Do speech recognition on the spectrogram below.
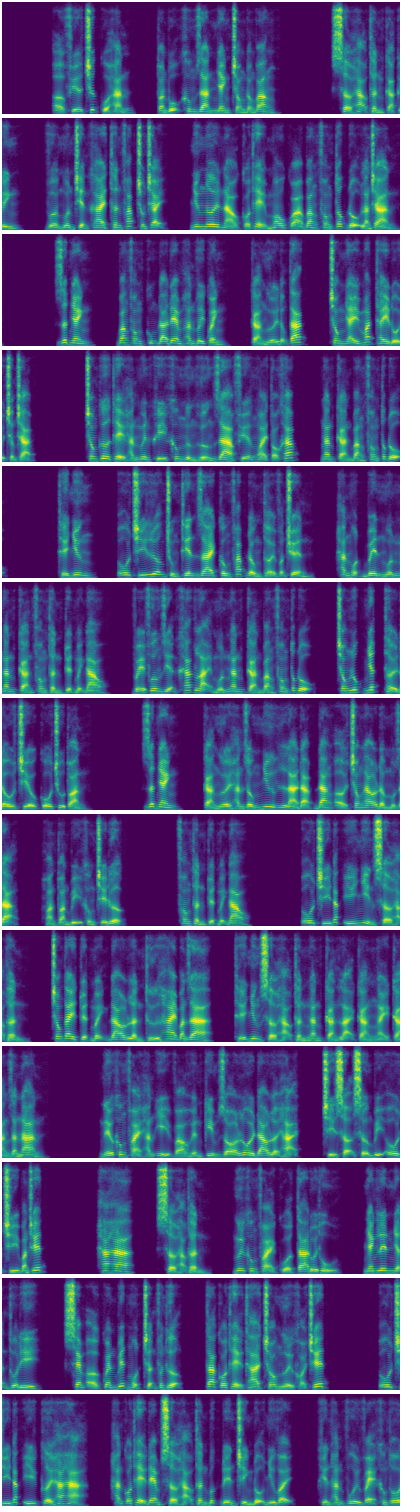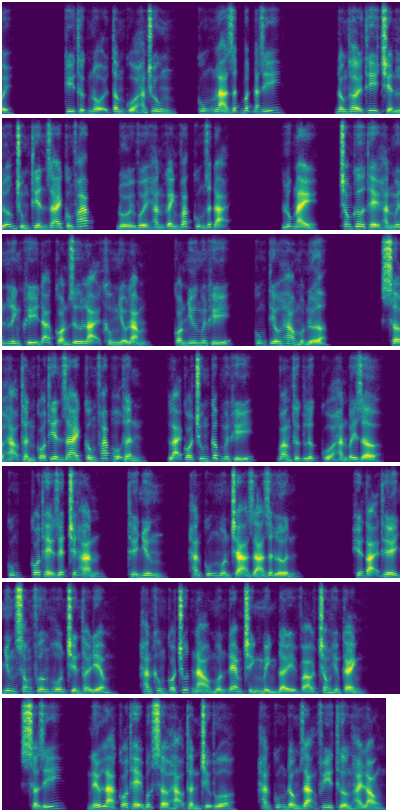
Ở phía trước của hắn, toàn bộ không gian nhanh chóng đóng băng. Sở hạo thần cả kinh, vừa muốn triển khai thân pháp trốn chạy, nhưng nơi nào có thể mau quá băng phong tốc độ lan tràn. Rất nhanh, băng phong cũng đã đem hắn vây quanh, cả người động tác, trong nháy mắt thay đổi chậm chạp. Trong cơ thể hắn nguyên khí không ngừng hướng ra phía ngoài tỏ khắp, ngăn cản băng phong tốc độ. Thế nhưng, ô Chí lượng trùng thiên giai công pháp đồng thời vận chuyển, hắn một bên muốn ngăn cản phong thần tuyệt mệnh đao, về phương diện khác lại muốn ngăn cản băng phong tốc độ, trong lúc nhất thời đầu chiếu cố chu toàn. Rất nhanh, cả người hắn giống như là đạp đang ở trong ao đầm một dạng, hoàn toàn bị khống chế được. Phong thần tuyệt mệnh đao. Ô Chí đắc ý nhìn sở hạo thần, trong tay tuyệt mệnh đao lần thứ hai bắn ra, thế nhưng sở hạo thần ngăn cản lại càng ngày càng gian nan. Nếu không phải hắn ỉ vào huyền kim gió lôi đao lợi hại, chỉ sợ sớm bị ô trí bắn chết. Ha ha, sở hạo thần, ngươi không phải của ta đối thủ, nhanh lên nhận thua đi, xem ở quen biết một trận phân thượng, ta có thể tha cho ngươi khỏi chết. Ô trí đắc ý cười ha hả, hắn có thể đem sở hạo thần bức đến trình độ như vậy, khiến hắn vui vẻ không thôi. Kỳ thực nội tâm của hắn chung, cũng là rất bất đắc dĩ. Đồng thời thi triển lưỡng trùng thiên giai công pháp, đối với hắn gánh vác cũng rất đại. Lúc này, trong cơ thể hắn nguyên linh khí đã còn dư lại không nhiều lắm, còn như nguyên khí, cũng tiêu hao một nửa. Sở hạo thần có thiên giai công pháp hộ thần, lại có trung cấp nguyên khí, bằng thực lực của hắn bây giờ, cũng có thể giết chết hắn, thế nhưng, hắn cũng muốn trả giá rất lớn. Hiện tại thế nhưng song phương hôn chiến thời điểm, hắn không có chút nào muốn đem chính mình đẩy vào trong hiểm cảnh. Sở dĩ, nếu là có thể bức sở hạo thần chịu thua, hắn cũng đồng dạng phi thường hài lòng.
